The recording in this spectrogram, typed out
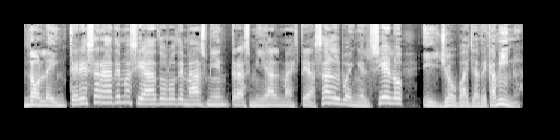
no le interesará demasiado lo demás mientras mi alma esté a salvo en el cielo y yo vaya de camino.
